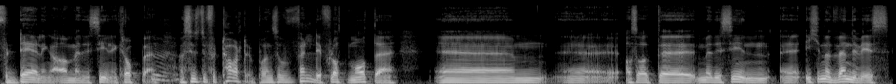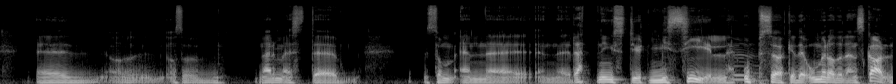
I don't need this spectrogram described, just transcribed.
fordelinga av medisin i kroppen. Mm. jeg syns du fortalte det på en så veldig flott måte. Eh, eh, altså at eh, medisinen eh, ikke nødvendigvis eh, altså nærmest eh, som en, eh, en retningsstyrt missil oppsøker det området den skal,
